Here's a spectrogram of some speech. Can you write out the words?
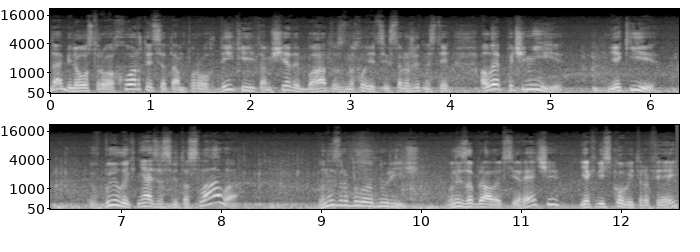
да, біля острова Хортиця, там порог Дикий, там ще де багато знаходять цих старожитностей. Але печеніги, які вбили князя Святослава, вони зробили одну річ. Вони забрали всі речі, як військовий трофей.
